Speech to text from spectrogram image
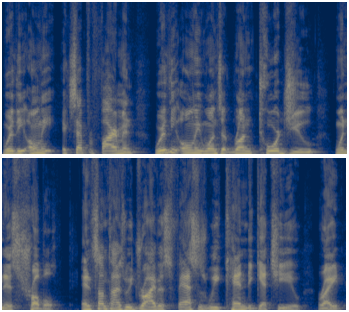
we're the only, except for firemen, we're the only ones that run towards you when there's trouble. And sometimes we drive as fast as we can to get to you, right?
